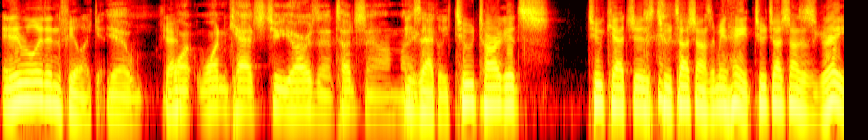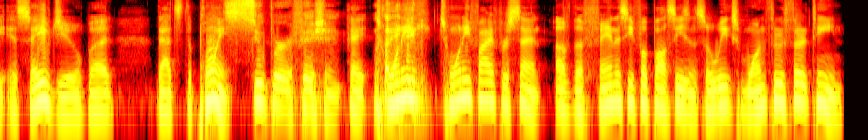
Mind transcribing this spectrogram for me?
It really didn't feel like it. yeah, Okay. one one catch, two yards, and a touchdown. Like, Exactly. Two targets, two catches, two touchdowns. I mean, hey, two touchdowns is great. It saved you, but that's the point. super efficient. Okay, 20, 25% of the fantasy football season, so weeks 1 through 13,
